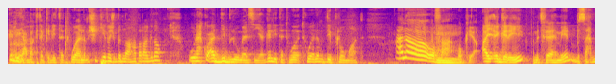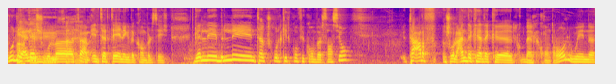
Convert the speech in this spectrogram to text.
قال لي تعبك قال لي تتوالم. ماشي كيفاش بدنا هضرة هكذا؟ ونحكوا على الدبلوماسية. قال لي تتوالم diplomate. أنا enfin okay. I agree متفاهمين. بصح قول لي علاش ولا فاهم؟ entertaining the conversation قال لي باللي أنت شغل كي تكون في conversation تعرف شغل عندك هذاك بالك control وين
